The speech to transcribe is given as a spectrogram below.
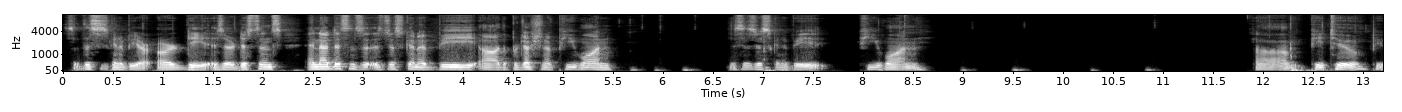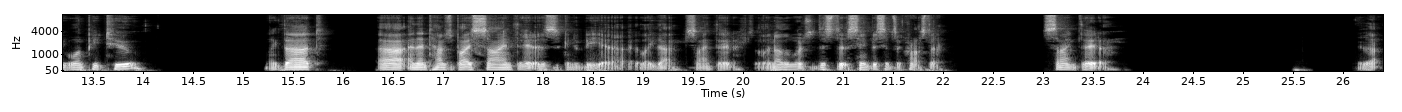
So this is going to be our, our d is our distance, and that distance is just going to be uh, the projection of p1. This is just going to be p1, um, p2, p1, p2, like that, uh, and then times by sine theta. This is going to be uh, like that, sine theta. So in other words, this is the same distance across there, sine theta. Like that.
